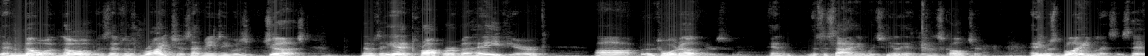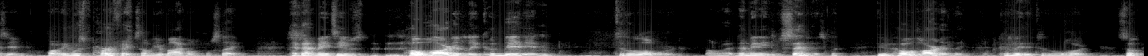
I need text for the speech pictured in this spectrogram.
and Noah, Noah says was righteous. That means he was just. Now, he had proper behavior uh, toward others in the society in which he lived, in this culture. And he was blameless, it says here. Or he was perfect, some of your Bibles will say. And that means he was wholeheartedly committed to the Lord. All right? Doesn't mean he was sinless, but he was wholeheartedly committed to the Lord. So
